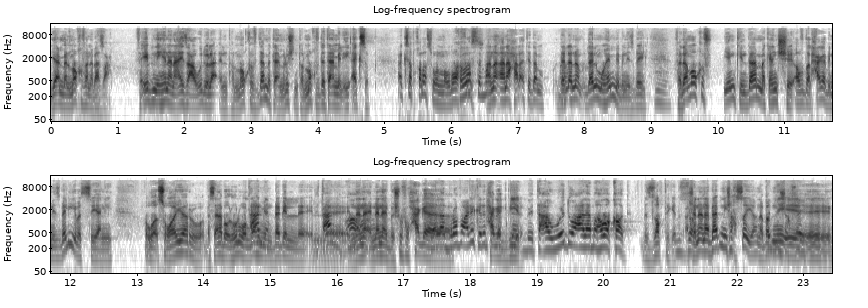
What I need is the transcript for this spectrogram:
يعمل موقف أنا بزعل. فابني هنا أنا عايز أعوده لا أنت الموقف ده ما تعملوش. أنت الموقف ده تعمل إيه؟ أكسب. أكسب خلاص هو الموضوع خلص. أنا أنا حرقت دم ده اللي أنا ده المهم بالنسبة لي مم. فده موقف يمكن ده ما كانش أفضل حاجة بالنسبة لي بس يعني هو صغير و- بس أنا بقوله له والله. من باب ال- ال- اتعلم. إن آه، أنا آه. إن أنا بشوفه حاجة لا لا برافو عليك إن أنت حاجة بت- كبيرة. بتعوده على ما هو قادر بالظبط كده بالظبط. عشان أنا ببني شخصية أنا ببني شخصية. إيه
